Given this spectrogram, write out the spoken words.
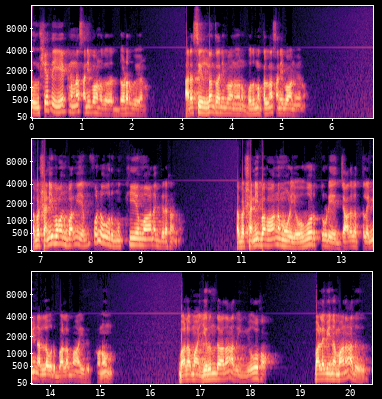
ஒரு விஷயத்தை இயக்கணும்னா சனி பகவானுக்கு தொடர்பு வேணும். அரசியல்லாம் சனி பகவான் வேணும். பொதுமக்கள்லாம் சனி பகவான் வேணும். அப்ப சனி பகவான் பாருங்க எவ்வளவு ஒரு முக்கியமான கிரகம். அப்ப சனி பகவான் நம்முடைய ஒவ்வொருத்தருடைய ஜாதகத்திலையுமே நல்ல ஒரு பலமா இருக்கணும். பலமா இருந்தாதான் அது யோகம். பலவீனமான அது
